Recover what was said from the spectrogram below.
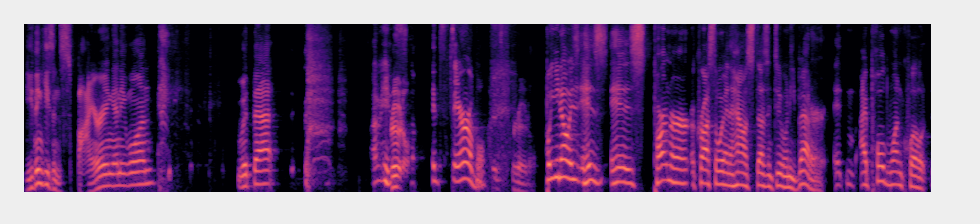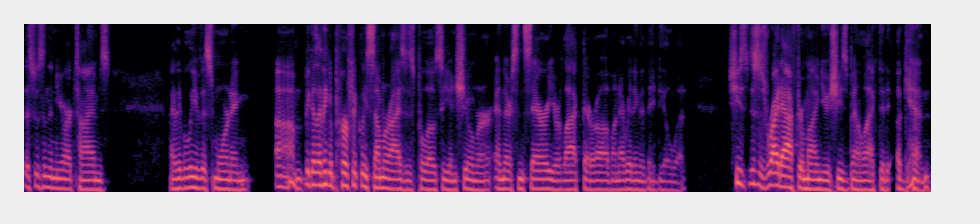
do you think he's inspiring anyone with that I mean, Brutal. It's, it's terrible. it's brutal But you know, his his his partner across the way in the house doesn't do any better. It, I pulled one quote. This was in the New York Times, I believe this morning, um, because I think it perfectly summarizes Pelosi and Schumer and their sincerity or lack thereof on everything that they deal with. She's this is right after, mind you, she's been elected again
